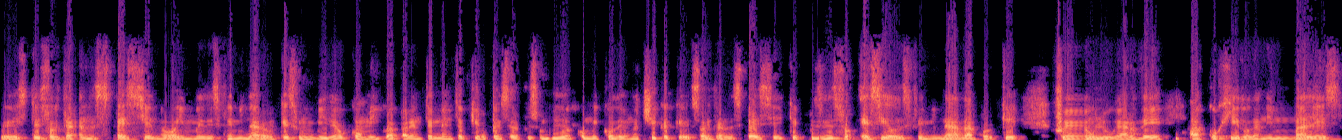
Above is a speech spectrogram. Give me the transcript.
este, soy transespecie, ¿no? Y me discriminaron, que es un video cómico, aparentemente, quiero pensar que es un video cómico de una chica que soy transespecie y que pues eso he sido discriminada porque fue un lugar de acogido de animales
